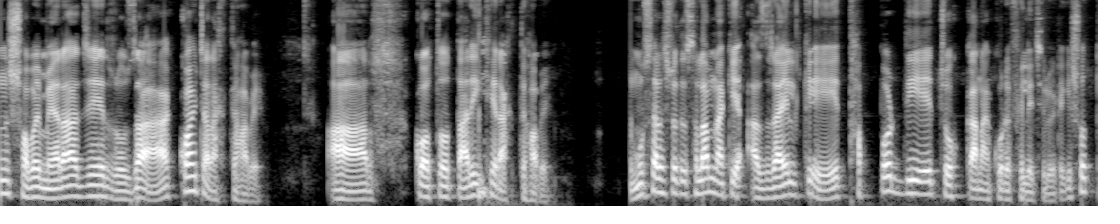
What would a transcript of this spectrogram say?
সবে মেরাজের রোজা কয়টা রাখতে হবে? আর কত তারিখে রাখতে হবে? মুসা আলাহিসাল্লাম নাকি আজরাইলকে থাপ্পড় দিয়ে চোখ কানা করে ফেলেছিল, এটা কি সত্য?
